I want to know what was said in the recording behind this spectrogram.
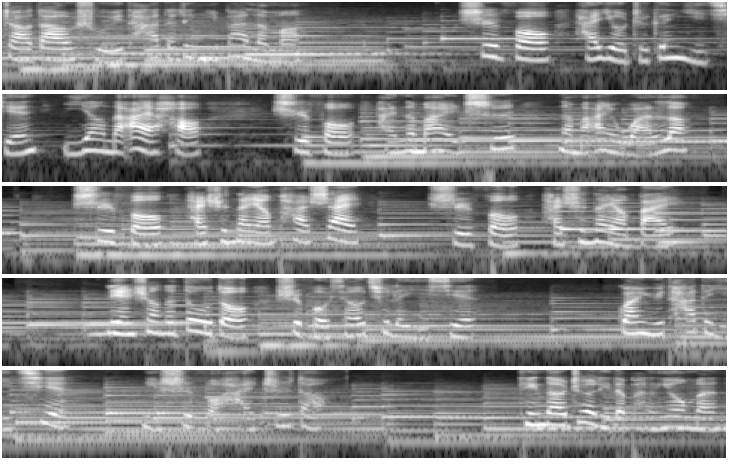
找到属于她的另一半了吗？是否还有着跟以前一样的爱好？是否还那么爱吃，那么爱玩了？是否还是那样怕晒？是否还是那样白？脸上的痘痘是否消去了一些？关于他的一切，你是否还知道？听到这里的朋友们，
